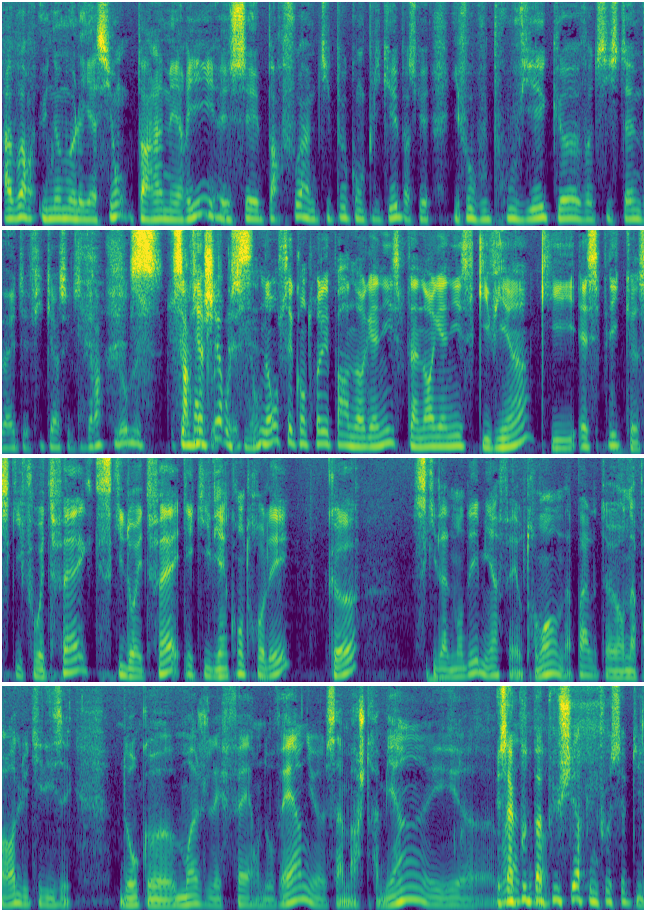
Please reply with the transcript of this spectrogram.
avoir une homologation par la mairie et c'est parfois un petit peu compliqué parce qu'il faut que vous prouviez que votre système va être efficace, etc. ça revient cher aussi. Non, c'est contrôlé par un organisme, un organisme qui vient, qui explique ce qu'il faut être fait, ce qui doit être fait et qui vient contrôler que ce qu'il a demandé est bien fait. Autrement, on n'a pas, on n'a pas le droit de l'utiliser. Donc euh, moi, je l'ai fait en Auvergne, ça marche très bien. Et, euh, ça ne coûte pas plus cher qu'une fausse septique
